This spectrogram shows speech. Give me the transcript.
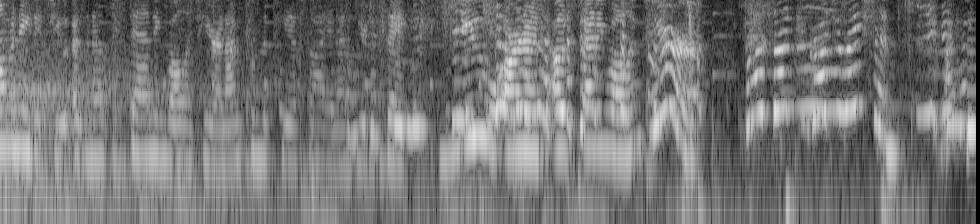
Nominated you as an outstanding volunteer, and I'm from the TSI, and I'm here to say you are an outstanding volunteer. Well done, congratulations. I have-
